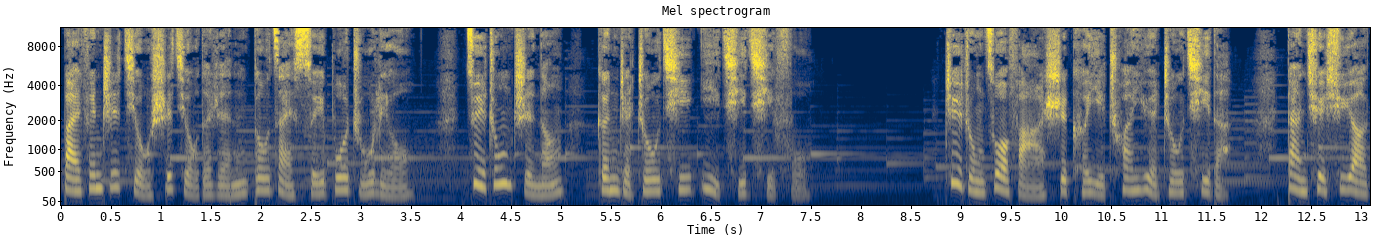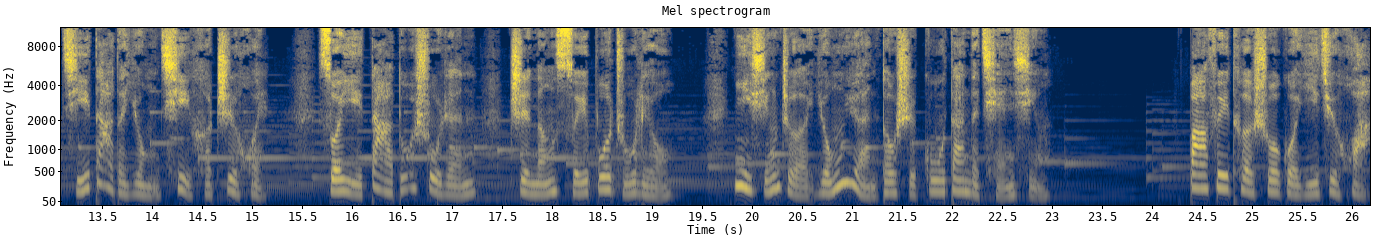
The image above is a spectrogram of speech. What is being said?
百分之九十九的人都在随波逐流，最终只能跟着周期一起起伏。这种做法是可以穿越周期的，但却需要极大的勇气和智慧，所以大多数人只能随波逐流，逆行者永远都是孤单的前行。巴菲特说过一句话。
